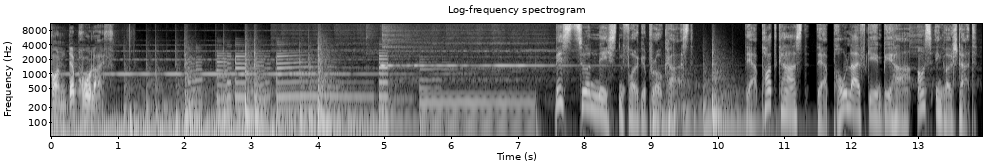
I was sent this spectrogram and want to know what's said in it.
von der ProLife. Bis zur nächsten Folge Procast der Podcast der ProLife GmbH aus Ingolstadt.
